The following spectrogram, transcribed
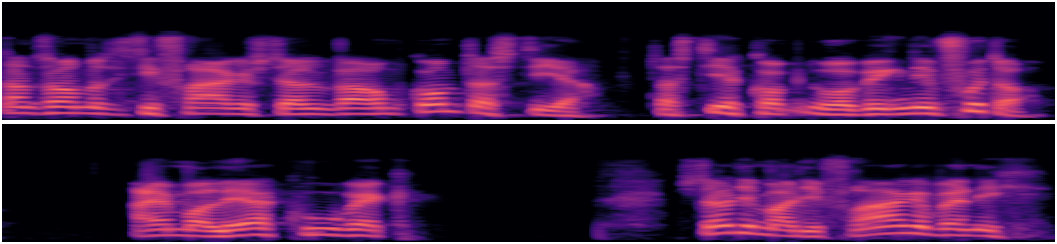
dann soll man sich die Frage stellen, warum kommt das Tier? Das Tier kommt nur wegen dem Futter. Einmal leer, Kuh weg. Stell dir mal die Frage, wenn ich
